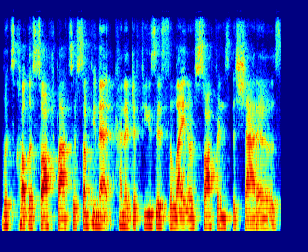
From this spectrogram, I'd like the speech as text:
what's called a softbox or something that kind of diffuses the light or softens the shadows.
